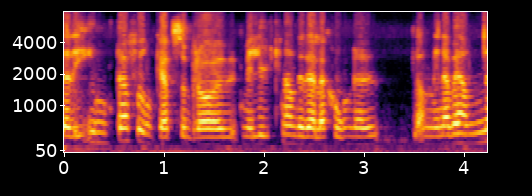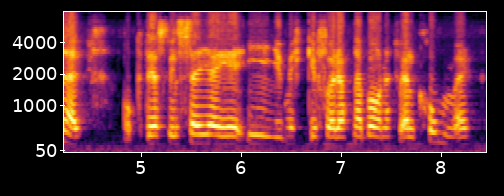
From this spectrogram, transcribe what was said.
där det inte har funkat så bra med liknande relationer bland mina vänner. Och det jag skulle säga är, är ju mycket för att när barnet väl kommer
